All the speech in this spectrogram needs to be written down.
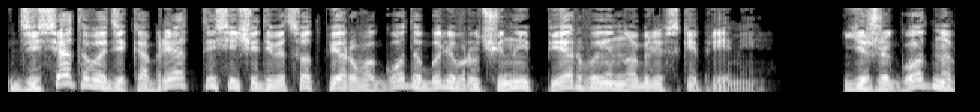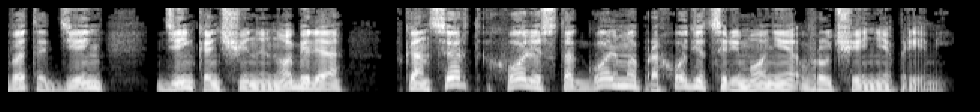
10 декабря 1901 года были вручены первые Нобелевские премии. Ежегодно в этот день, день кончины Нобеля, в концерт-холле Стокгольма проходит церемония вручения премий.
